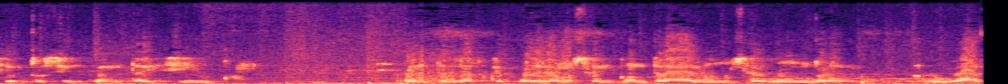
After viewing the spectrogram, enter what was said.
155. Entre las que podríamos encontrar en un segundo lugar,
